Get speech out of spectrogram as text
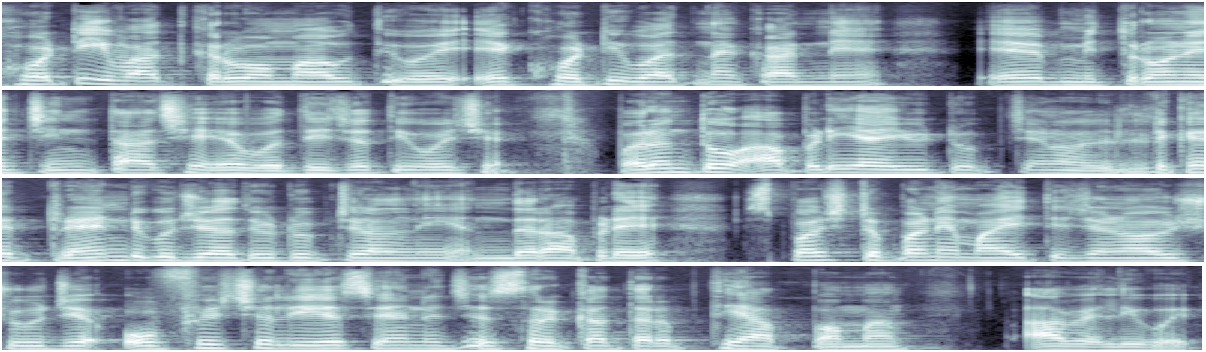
ખોટી વાત કરવામાં આવતી હોય, એ ખોટી વાતના કારણે એ મિત્રોને ચિંતા છે, એ વધી જતી હોય છે. પરંતુ આપણી આ યુટ્યુબ ચેનલ એટલે કે ટ્રેન્ડ ગુજરાત યુટ્યુબ ચેનલની અંદર આપણે સ્પષ્ટપણે માહિતી જણાવીશું જે ઓફિશિયલી હશે અને જે સરકાર તરફથી આપવામાં આવેલી હોય.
